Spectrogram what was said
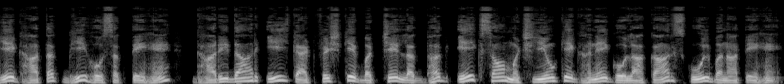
ये घातक भी हो सकते हैं। धारीदार ईल कैटफिश के बच्चे लगभग 100 मछलियों के घने गोलाकार स्कूल बनाते हैं,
